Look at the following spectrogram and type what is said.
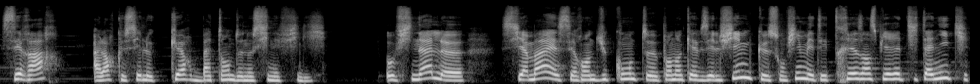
C'est rare, alors que c'est le cœur battant de nos cinéphilies. Au final, euh, Siama, elle s'est rendue compte euh, pendant qu'elle faisait le film que son film était très inspiré de Titanic.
